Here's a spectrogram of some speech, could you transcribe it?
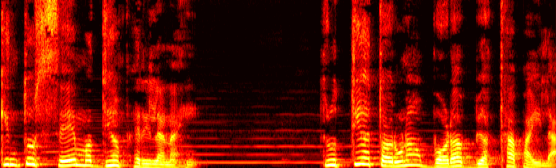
କିନ୍ତୁ ସେ ମଧ୍ୟ ଫେରିଲା ନାହିଁ। ତୃତୀୟ ତରୁଣ ବଡ଼ ବ୍ୟଥା ପାଇଲା।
